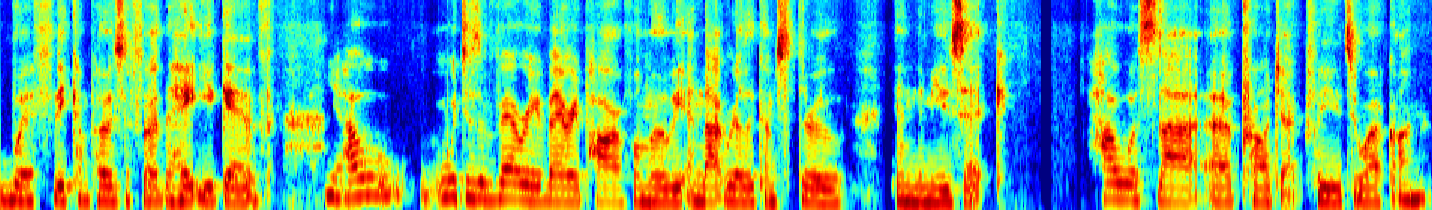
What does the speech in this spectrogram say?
with the composer for The Hate You Give. Yeah. How which is a very, very powerful movie and that really comes through in the music. How was that uh, project for you to work on?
